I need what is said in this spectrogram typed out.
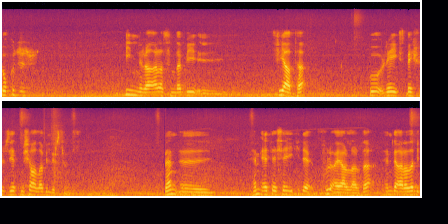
900 1000 lira arasında bir e, fiyata bu RX 570'i alabilirsiniz. Ben e, hem ETS 2'de full ayarlarda hem de arada bir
